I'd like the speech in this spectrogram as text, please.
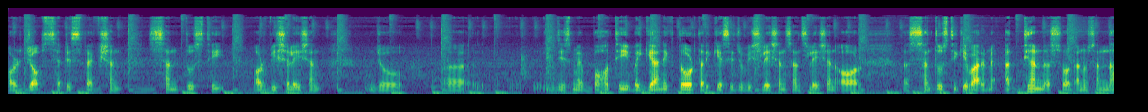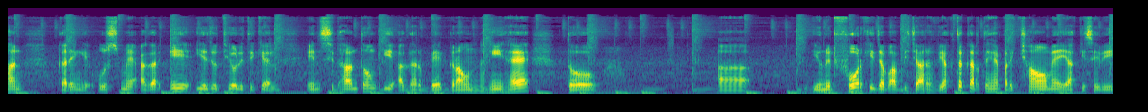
और जॉब सेटिस्फैक्शन संतुष्टि और विश्लेषण जो जिसमें बहुत ही वैज्ञानिक तौर तरीके से जो विश्लेषण, संश्लेषण और संतुष्टि के बारे में अध्ययन अनुसंधान करेंगे, उसमें अगर ये ये जो थियोरिटिकल इन सिद्धांतों की अगर बैकग्राउंड नहीं है तो यूनिट फोर की जब आप विचार व्यक्त करते हैं परीक्षाओं में या किसी भी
